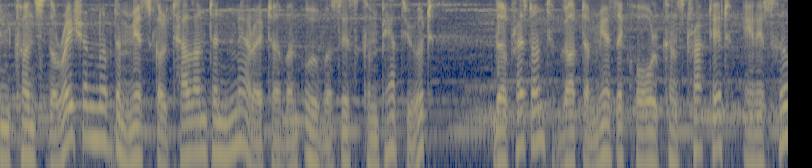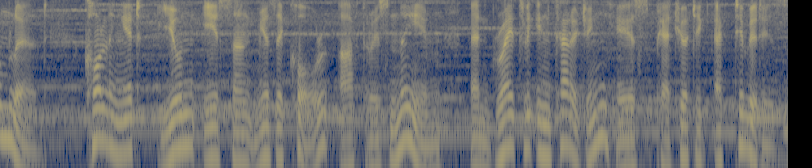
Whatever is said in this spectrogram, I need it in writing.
In consideration of the musical talent and merit of an overseas compatriot, the president got a music hall constructed in his homeland, calling it Yun Isang Music Hall after his name and greatly encouraging his patriotic activities.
